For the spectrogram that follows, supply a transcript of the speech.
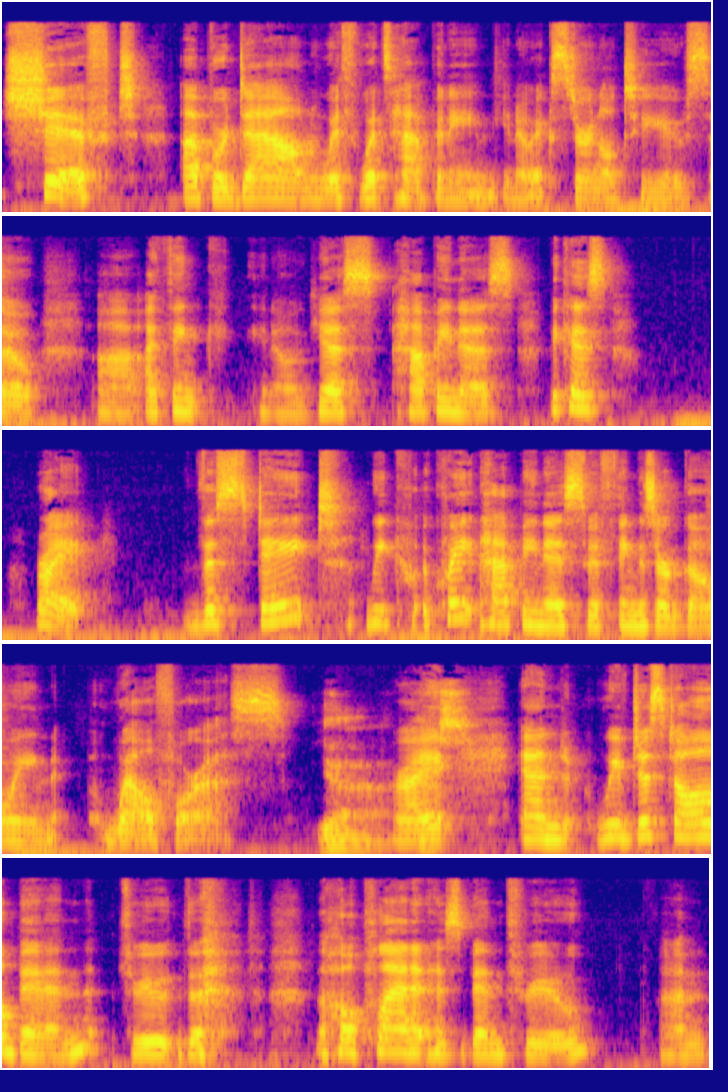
shift up or down with what's happening, you know, external to you. So uh, I think, you know, yes, happiness, because, right, the state, we equate happiness if things are going well for us. Yeah. Right. Yes. And we've just all been through the, the whole planet has been through um,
